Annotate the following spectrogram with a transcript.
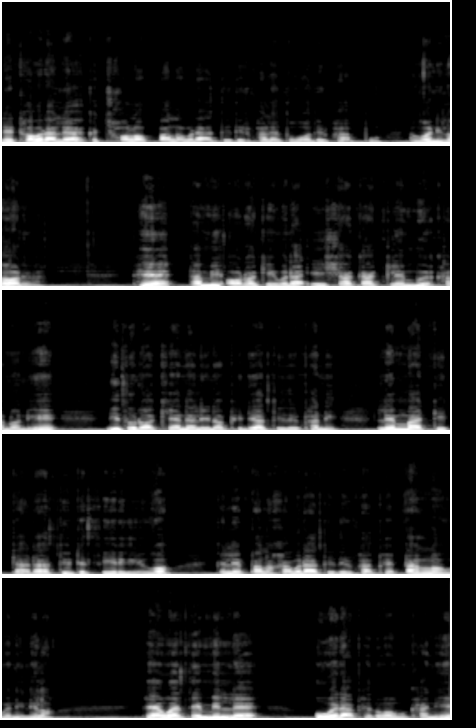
လက်ထောက်ရလဲကချောလပါလာဝရအတူတူဖာလဲတော့တူဖာပူအကောနေလောတယ် ဖဲတမီအော်ရကေဝဒအေရှာကာကလမ်မွခမ်တော့နေဒီတော့တော့ကန်နယ်လီတော့ဖီဒီယတူတူဖာနေလေမာတီတာဒါတူတသေးရကေကောကလေပါလာခဝဒတူတူဖာဖဲတလောဝနေနေလောဖဲဝဲသိမီလေဥဝရဖဲတော့ဘူးခါနေ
